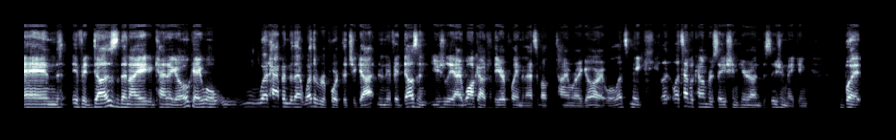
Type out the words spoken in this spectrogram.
And if it does, then I kind of go, okay, well, what happened to that weather report that you got? And if it doesn't, usually I walk out to the airplane, and that's about the time where I go, all right, well, let's make, let's have a conversation here on decision making. But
